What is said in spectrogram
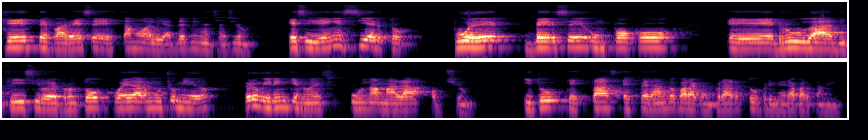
qué te parece esta modalidad de financiación. Que si bien es cierto, puede verse un poco eh, ruda, difícil o de pronto puede dar mucho miedo, pero miren que no es una mala opción. ¿Y tú qué estás esperando para comprar tu primer apartamento?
